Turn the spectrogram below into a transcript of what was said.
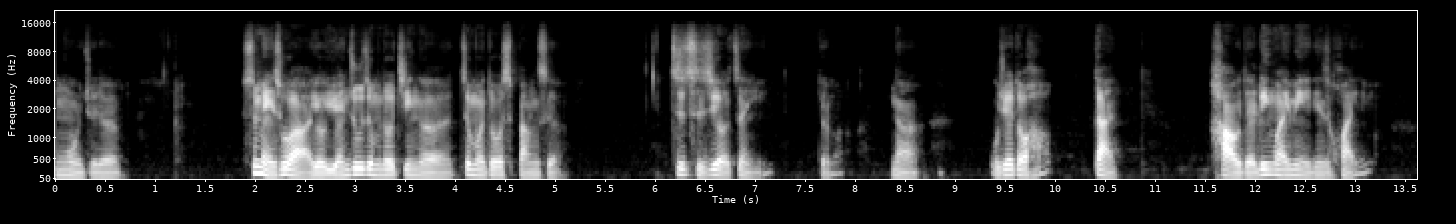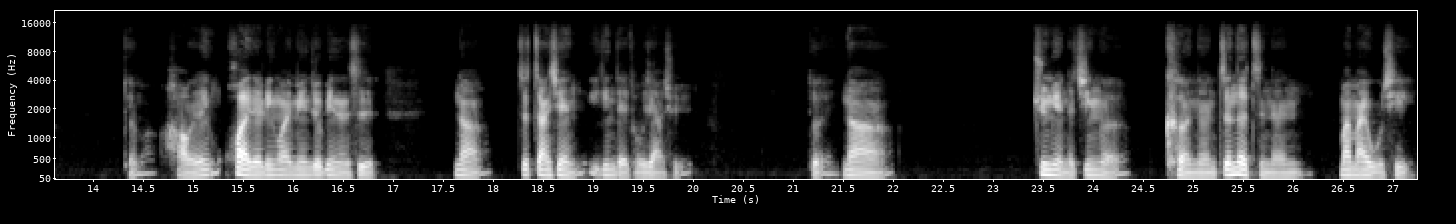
因为我觉得是没错啊，有援助这么多金额，这么多 sponsor。支持自由阵营，对吗？那我觉得都好，但好的另外一面一定是坏的，对吗？好的坏的另外一面就变成是，那这战线一定得拖下去，对，那军援的金额可能真的只能买买武器，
